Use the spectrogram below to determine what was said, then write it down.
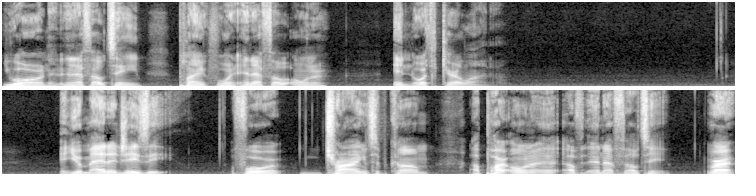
You are on an NFL team playing for an NFL owner in North Carolina. And you're mad at Jay Z for trying to become a part owner of the NFL team, right?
